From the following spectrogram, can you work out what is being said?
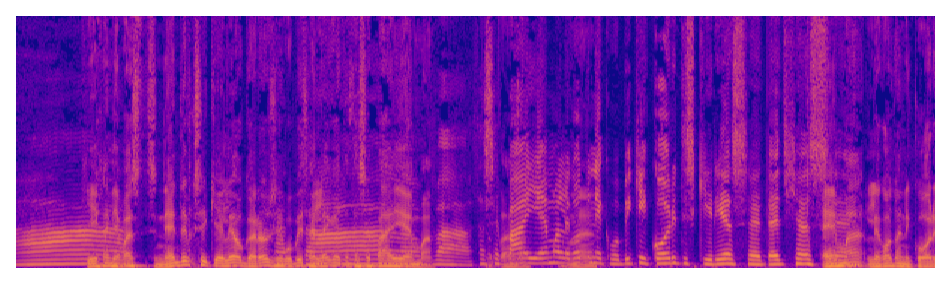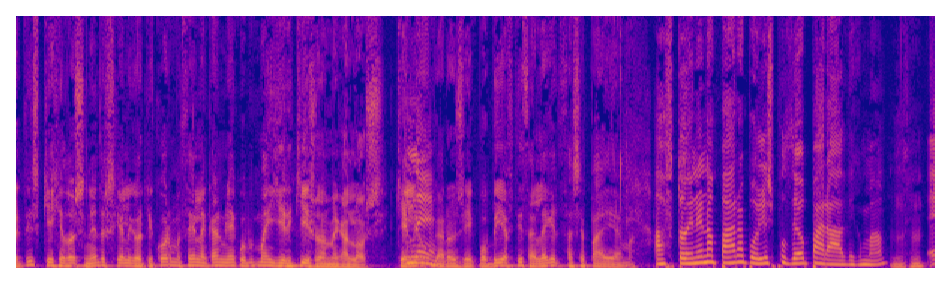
Α, Και είχαν διαβάσει τη συνέντευξη και λέει ο Ουγγαρέζο η εκπομπή θα λέγεται Θα σε πάει αίμα. Κατάλαβα. Θα σε Κατάλαβα. πάει αίμα, λεγόταν Ναι. η εκπομπή και η κόρη της κυρίας τέτοιας. Έμα λεγόταν η κόρη της και είχε δώσει συνέντευξη και έλεγε ότι η κόρη μου θέλει να κάνει μια εκπομπή μαγειρική όταν μεγαλώσει. Και λέει Ναι. ο Ουγγαρέζο η εκπομπή αυτή θα λέγεται Θα σε πάει αίμα. Αυτό είναι ένα πάρα πολύ σπουδαίο παράδειγμα. Ε,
